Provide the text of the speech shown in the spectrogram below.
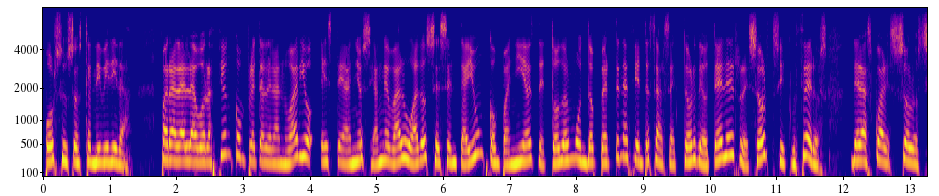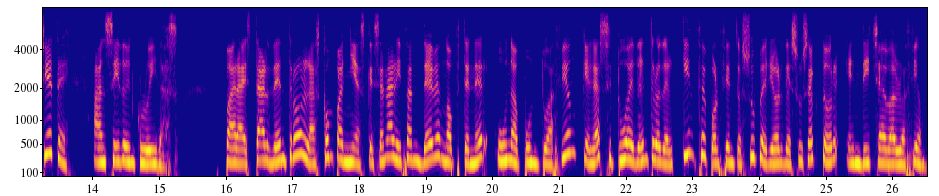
por su sostenibilidad. Para la elaboración completa del anuario, este año se han evaluado 61 compañías de todo el mundo pertenecientes al sector de hoteles, resorts y cruceros, de las cuales solo 7 han sido incluidas. Para estar dentro, las compañías que se analizan deben obtener una puntuación que las sitúe dentro del 15% superior de su sector en dicha evaluación.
